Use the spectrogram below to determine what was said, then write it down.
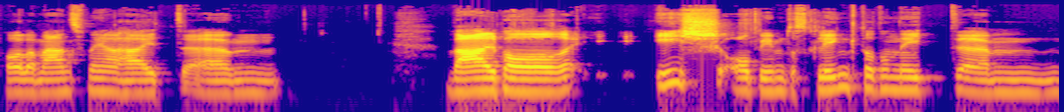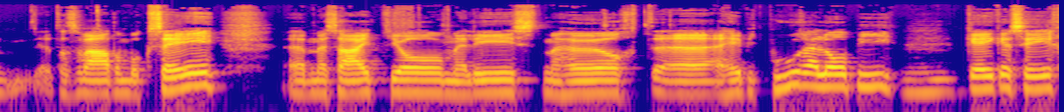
Parlamentsmehrheit ähm, wählbar ist. Ob ihm das klingt oder nicht, ähm, das werden wir sehen. Äh, man sagt ja, man liest, man hört, äh, er habe die Bauernlobby mhm. gegen sich,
